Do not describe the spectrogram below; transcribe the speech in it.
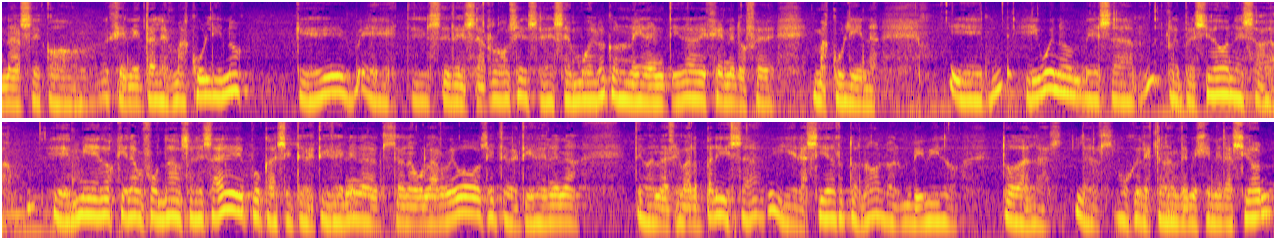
nace con genitales masculinos que este, se desarrolle, se desenvuelva con una identidad de género masculina. Y, bueno, esa represión, esos eh, miedos que eran fundados en esa época, si te vestís de nena se van a burlar de vos, si te vestís de nena te van a llevar presa, y era cierto, ¿no? Lo han vivido todas las, las mujeres trans de mi generación,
